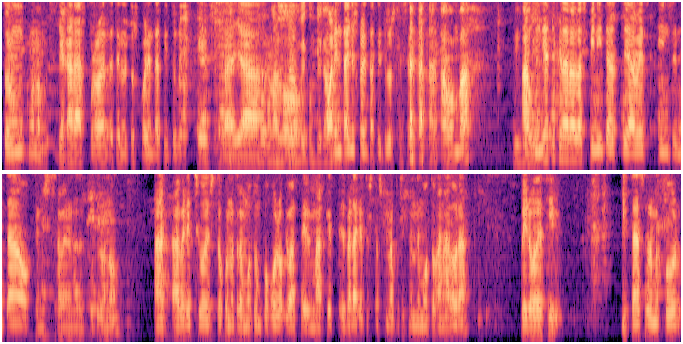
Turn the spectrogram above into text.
Todo, bueno, llegarás probablemente a tener tus 40 títulos, que será ya algo... 40 años, 40 títulos, que será la bomba. ¿Algún día te quedará la espinita de haber intentado, que no se sabe en el futuro, ¿no? haber hecho esto con otra moto, un poco lo que va a hacer Market. Es verdad que tú estás en una posición de moto ganadora, pero decir, quizás a lo mejor.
